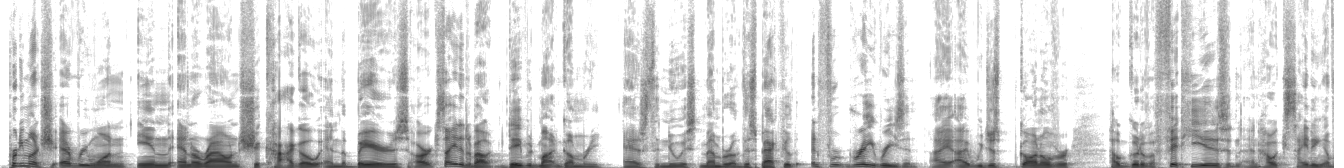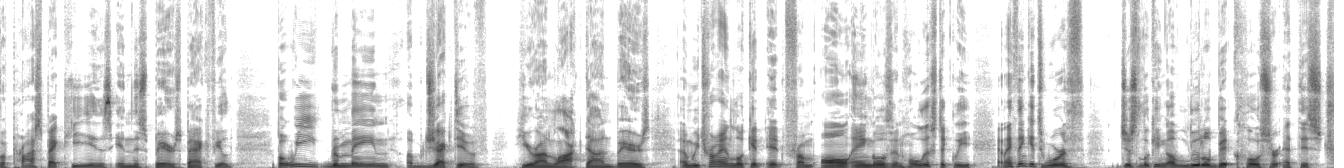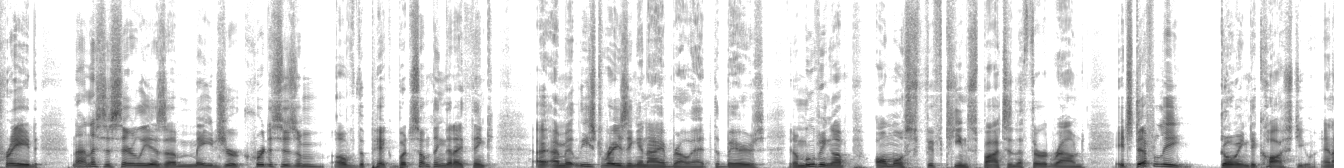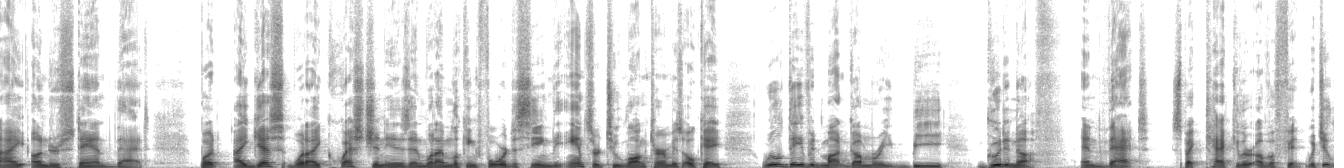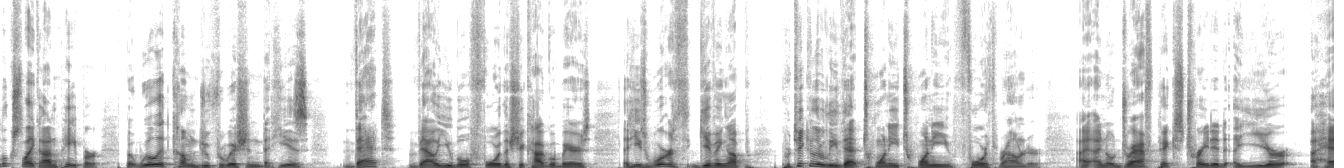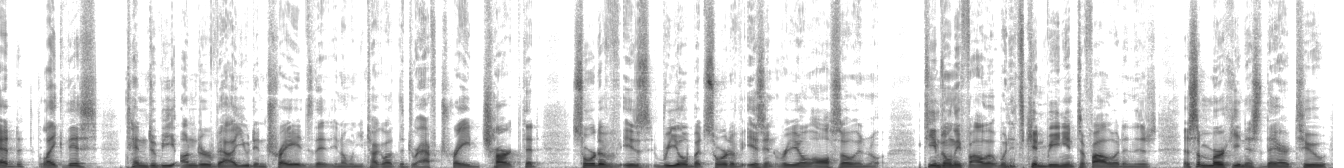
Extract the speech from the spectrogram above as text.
Pretty much everyone in and around Chicago and the Bears are excited about David Montgomery as the newest member of this backfield, and for great reason. I, I we just gone over how good of a fit he is and, and how exciting of a prospect he is in this Bears backfield. But we remain objective here on Locked On Bears, and we try and look at it from all angles and holistically. And I think it's worth just looking a little bit closer at this trade, not necessarily as a major criticism of the pick, but something that I think I'm at least raising an eyebrow at. The Bears, you know, moving up almost 15 spots in the third round, it's definitely going to cost you, and I understand that. But I guess what I question is, and what I'm looking forward to seeing the answer to long term is okay, will David Montgomery be good enough and that spectacular of a fit, which it looks like on paper, but will it come to fruition that he is that valuable for the Chicago Bears that he's worth giving up, particularly that 2020 fourth rounder? I, I know draft picks traded a year ahead like this tend to be undervalued in trades that you know when you talk about the draft trade chart that sort of is real but sort of isn't real also and teams only follow it when it's convenient to follow it and there's there's some murkiness there too.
